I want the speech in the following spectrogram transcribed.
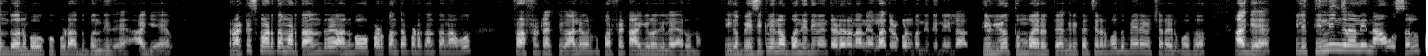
ಒಂದು ಅನುಭವಕ್ಕೂ ಕೂಡ ಅದು ಬಂದಿದೆ. ಹಾಗೆ ಪ್ರಾಕ್ಟೀಸ್ ಮಾಡ್ತಾ ಮಾಡ್ತಾ ಅಂದ್ರೆ ಅನುಭವ ಪಡ್ಕೊಂತ ಪಡ್ಕೊಂತ ನಾವು ಪರ್ಫೆಕ್ಟ್ ಆಗ್ತೀವಿ. ಅಲ್ಲಿವರೆಗೂ ಪರ್ಫೆಕ್ಟ್ ಆಗಿರೋದಿಲ್ಲ ಯಾರು ಈಗ ಬೇಸಿಕಲಿ ನಾವು ಬಂದಿದ್ದೀವಿ ಅಂತ ಹೇಳಿದ್ರೆ ನಾನು ಎಲ್ಲ ತಿಳ್ಕೊಂಡು ಬಂದಿದ್ದೀನಿ. ಇಲ್ಲ, ತಿಳಿಯೋ ತುಂಬಾ ಇರುತ್ತೆ. ಅಗ್ರಿಕಲ್ಚರ್ ಇರ್ಬೋದು, ಬೇರೆ ವಿಚಾರ ಇರ್ಬೋದು. ಹಾಗೆ ಇಲ್ಲಿ ತಿನ್ನಿಂಗ್ನಲ್ಲಿ ನಾವು ಸ್ವಲ್ಪ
